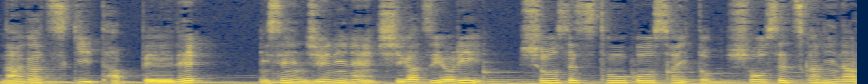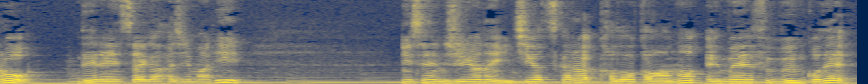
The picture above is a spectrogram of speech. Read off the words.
長月達平で2012年4月より小説投稿サイト小説家になろうで連載が始まり2014年1月から角川の MF 文庫で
